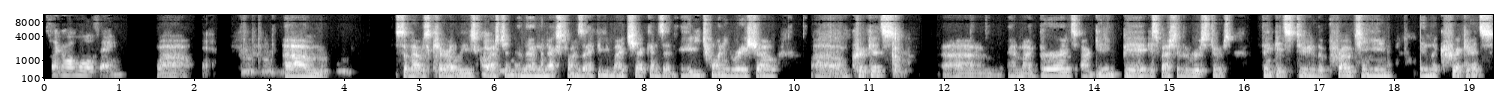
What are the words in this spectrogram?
It's like a whole thing. Wow. Yeah. Um, so that was Carol Lee's question. And then the next one is I feed my chickens an 80 20 ratio. Um, crickets um, and my birds are getting big, especially the roosters. Think it's due to the protein in the crickets.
